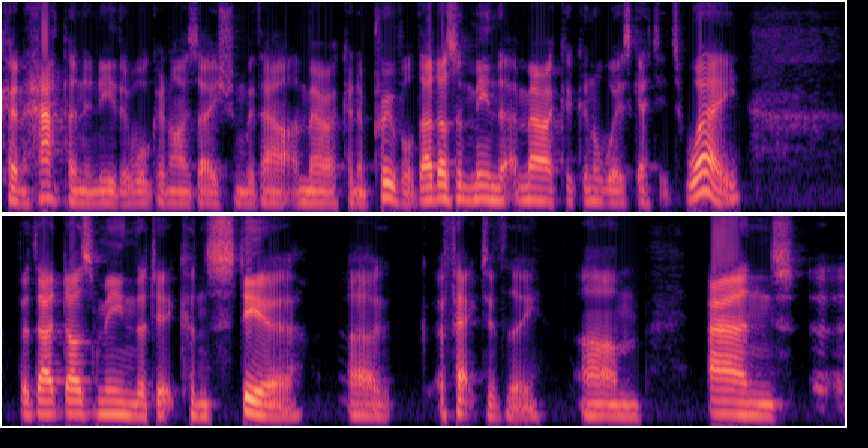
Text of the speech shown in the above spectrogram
can happen in either organization without American approval. That doesn't mean that America can always get its way, but that does mean that it can steer uh, effectively. Um, and uh,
